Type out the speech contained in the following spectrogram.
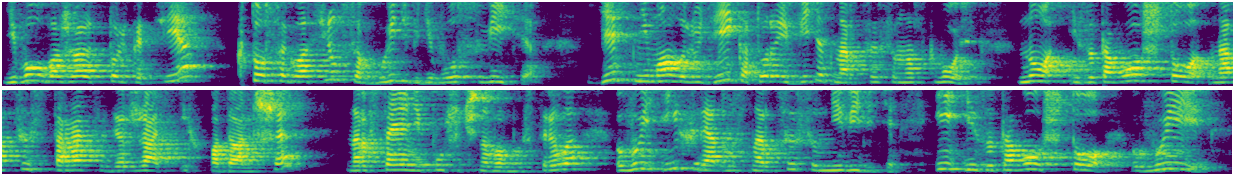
Его уважают только те, кто согласился быть в его свите. Есть немало людей, которые видят нарцисса насквозь. Но из-за того, что нарцисс старается держать их подальше – на расстоянии пушечного выстрела, вы их рядом с нарциссом не видите. И из-за того, что вы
